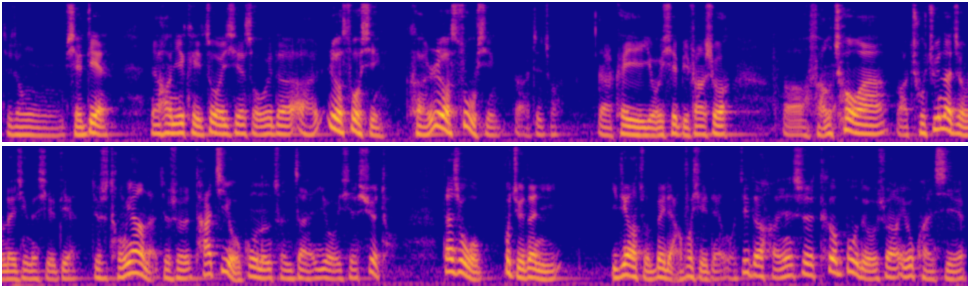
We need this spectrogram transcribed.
这种鞋垫，然后你可以做一些所谓的呃热塑型、可热塑型啊这种啊，可以有一些比方说。呃，防臭啊，啊，除菌的这种类型的鞋垫，就是同样的，就是它既有功能存在，也有一些噱头。但是我不觉得你一定要准备两副鞋垫。我记得好像是特步的有双有款鞋，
